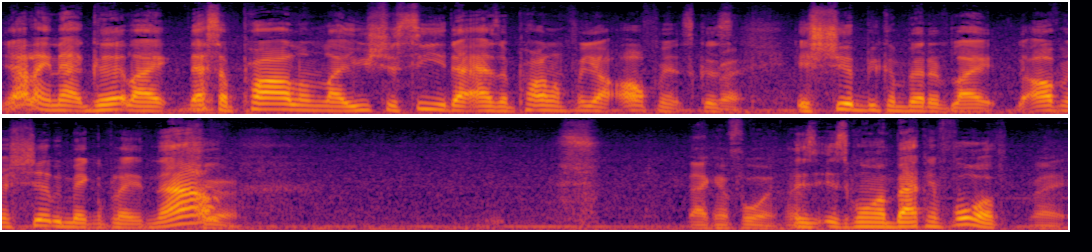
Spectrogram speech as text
y'all ain't that good. Like that's a problem. Like you should see that as a problem for your offense because Right. it should be competitive. Like the offense should be making plays. Now Sure. Back and forth. huh? it's, it's going back and forth, Right.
